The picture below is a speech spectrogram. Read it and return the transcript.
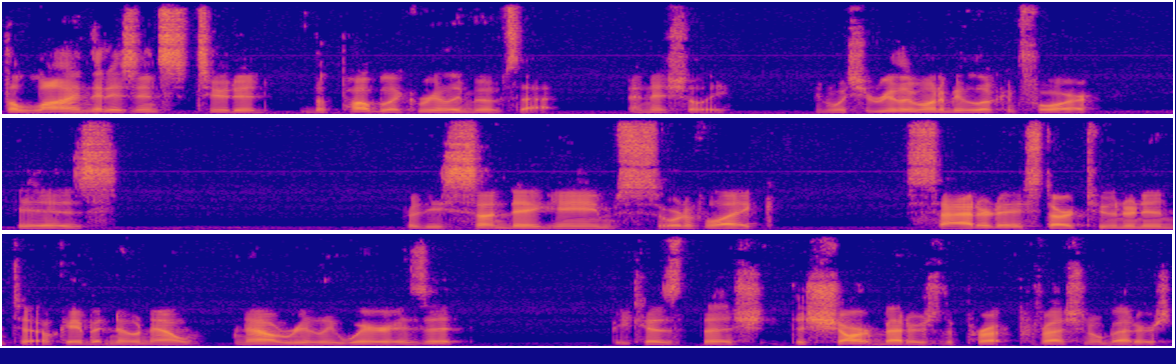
the line that is instituted, the public really moves that initially. And what you really want to be looking for is for these Sunday games, sort of like Saturday, start tuning into okay, but no, now now really, where is it? Because the sh- the sharp betters, the pro- professional betters,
